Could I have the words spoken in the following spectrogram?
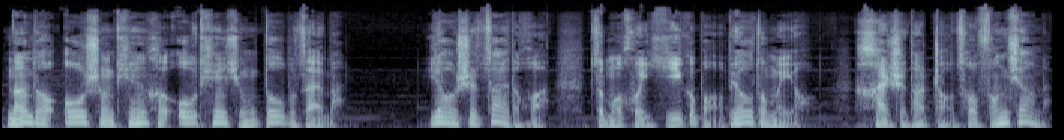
难道欧胜天和欧天雄都不在吗？要是在的话，怎么会一个保镖都没有？还是他找错方向了？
